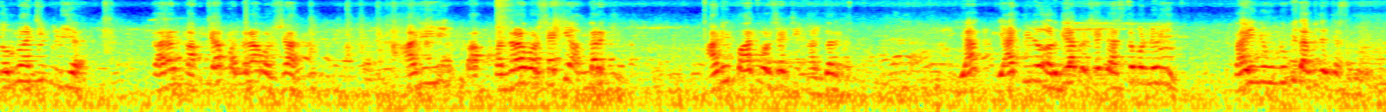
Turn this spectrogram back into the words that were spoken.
तरुणाची पिढी आहे कारण मागच्या पंधरा वर्षात आणि पंधरा वर्षाची आमदारकी आणि पाच वर्षाची खासदारकी. या यातील अर्ध्यापेक्षा जास्त मंडळी काही निवडणुकीत आम्ही त्याच्यासमोर होतो.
